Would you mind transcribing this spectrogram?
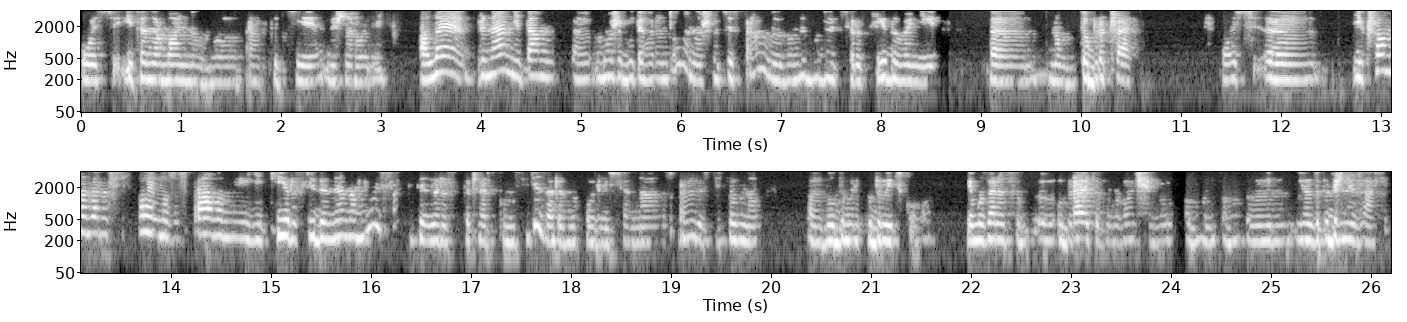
ось і це нормально в практиці міжнародній. Але принаймні там може бути гарантовано, що ці справи вони будуть розслідувані ну, доброчесно. Ось Якщо ми зараз слідкуємо за справами, які розслідує не на МОСі, я зараз в Печерському суді зараз знаходжуся на справі стосовно е, Володимира Кудрицького. Йому зараз е, обирається обвинувачений е, запобіжний захід.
